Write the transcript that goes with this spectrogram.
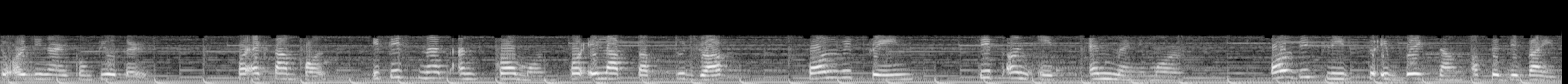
to ordinary computers. For example, it is not uncommon for a laptop to drop, fall with rain, sit on it, and many more. All this leads to a breakdown of the device,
